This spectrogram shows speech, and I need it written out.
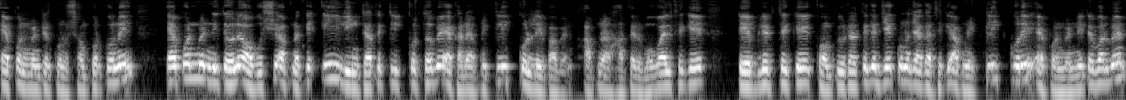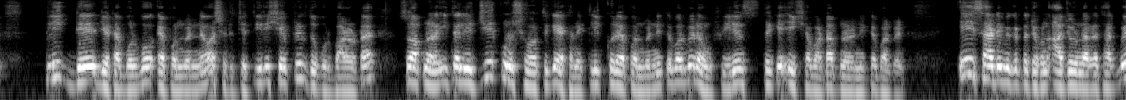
অ্যাপয়েন্টমেন্টের কোনো সম্পর্ক নেই। অ্যাপয়েন্টমেন্ট নিতে হলে অবশ্যই আপনাকে এই লিঙ্কটাতে ক্লিক করতে হবে। এখানে আপনি ক্লিক করলেই পাবেন। আপনার হাতের মোবাইল থেকে ট্যাবলেট থেকে কম্পিউটার থেকে যে কোনো জায়গা থেকে আপনি ক্লিক করে অ্যাপয়েন্টমেন্ট নিতে পারবেন। ক্লিক ডে যেটা বলব অ্যাপয়েন্টমেন্ট নেওয়া, সেটা হচ্ছে তিরিশে এপ্রিল দুপুর বারোটায় সো আপনারা ইতালির যে কোনো শহর থেকে এখানে ক্লিক করে অ্যাপয়েন্টমেন্ট নিতে পারবেন এবং ফিরেন্স থেকে এই সেবাটা আপনারা নিতে পারবেন। এই সার্টিফিকেটটা যখন আজরনারে থাকবে,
